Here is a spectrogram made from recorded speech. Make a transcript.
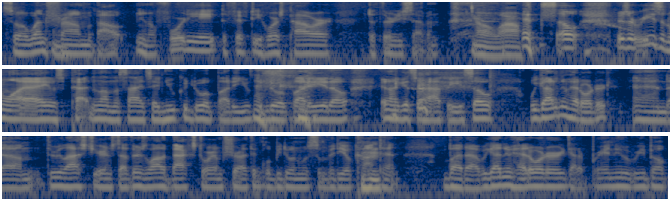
So it went from about you know 48 to 50 horsepower to 37. Oh wow. And so there's a reason why I was patting on the side saying, You can do it, buddy, you can do it, buddy, you know, and I get so happy. So we got a new head ordered and um, through last year and stuff, there's a lot of backstory I'm sure I think we'll be doing with some video content. But uh, we got a new head ordered, got a brand new rebuilt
